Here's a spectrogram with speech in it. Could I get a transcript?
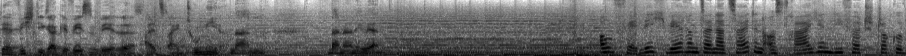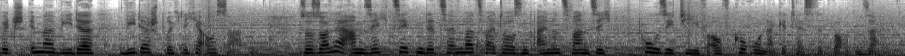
der wichtiger gewesen wäre als ein Turnier. Dann, dann ein Event. Auffällig, während seiner Zeit in Australien liefert Djokovic immer wieder widersprüchliche Aussagen. So soll er am 16. Dezember 2021 positiv auf Corona getestet worden sein.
